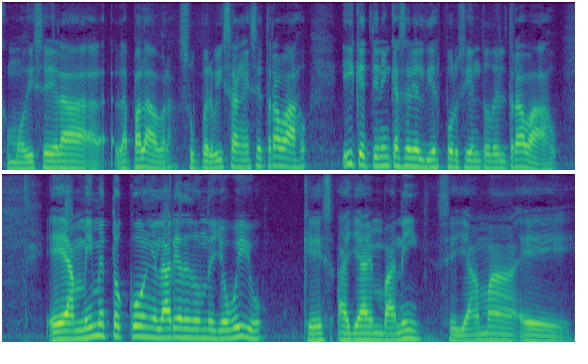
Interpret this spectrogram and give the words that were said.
como dice la, la palabra, supervisan ese trabajo y que tienen que hacer el 10% del trabajo. Eh, a mí me tocó en el área de donde yo vivo, que es allá en Baní, se llama eh,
